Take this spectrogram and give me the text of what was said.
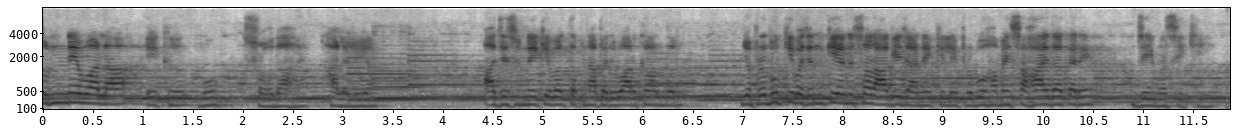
सुनने वाला एक मूक सौदा है। हालेलुया। आज सुनने के वक्त अपना परिवार का अंदर, जो प्रभु की वज़न के अनुसार आगे जाने के लिए प्रभु हमें सहायता करें जय मसीह की।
